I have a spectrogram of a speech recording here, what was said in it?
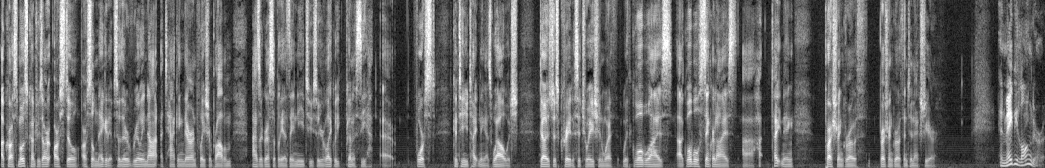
across most countries are, are still are still negative. So they're really not attacking their inflation problem as aggressively as they need to. So you're likely going to see uh, forced continued tightening as well, which does just create a situation with with globalized uh, global synchronized uh, tightening pressuring growth pressuring growth into next year and maybe longer.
